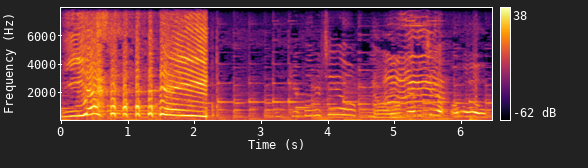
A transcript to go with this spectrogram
Yay! Careful of your tail. No, I won't grab your tail. Oh, oh, oh.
